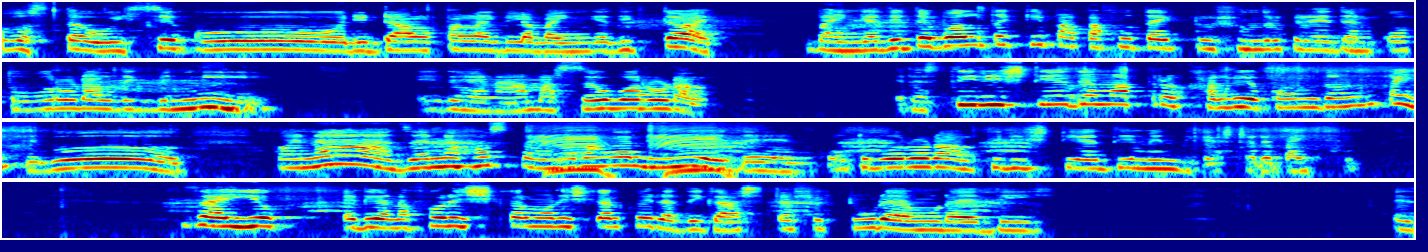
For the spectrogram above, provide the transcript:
অবস্থা হইছে গো ডালপালা গুলা বাইঙ্গা দিতে হয়। বাইঙ্গা দিতে বলতে কি, পাতা ফুতা একটু সুন্দর করে দেন, কত বড় ডাল দেখবেন নি? এই দেখেন, আমার চেয়েও বড় ডাল। এটা তিরিশ দিয়ে মাত্র, খালি কম দাম পাইছে গো। কয় না যে না হস্তায় না বাঙালি, এই দেখেন, কত বড় ডাল, তিরিশ টিয়া দিয়ে মেহেন্দি গাছটারে পাইছে। যাই হোক এটি না, পরিষ্কার মরিষ্কার কইরা দিই, গাছটা একটু উড়ায় মুড়ায় দিই। এই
